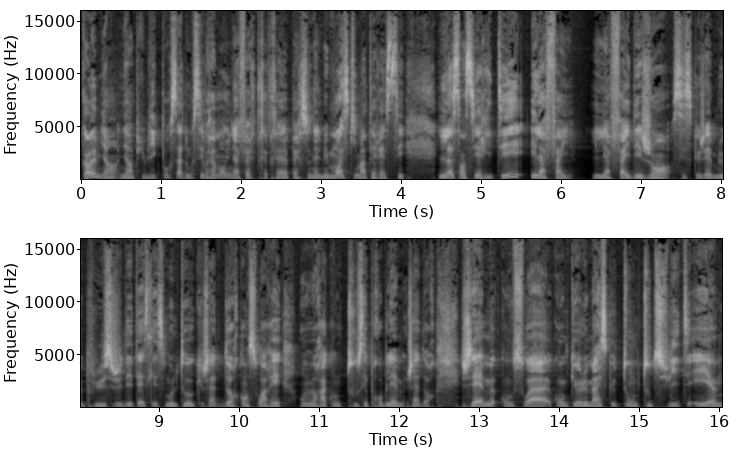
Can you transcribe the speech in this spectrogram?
quand même il y, a un- il y a un public pour ça. Donc c'est vraiment une affaire très très personnelle. Mais moi, ce qui m'intéresse, c'est la sincérité et la faille. La faille des gens, c'est ce que j'aime le plus. Je déteste les small talk. J'adore qu'en soirée, on me raconte tous ses problèmes. J'adore. J'aime qu'on soit, qu'on, que le masque tombe tout de suite et, euh,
